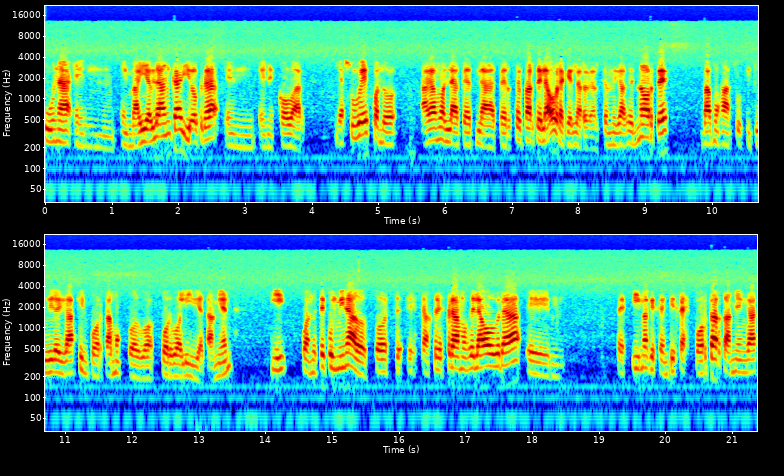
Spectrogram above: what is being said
una en, en Bahía Blanca y otra en, en Escobar. Y a su vez, cuando hagamos la, la tercera parte de la obra, que es la reversión de gas del norte, vamos a sustituir el gas que importamos por, por Bolivia también. Y cuando esté culminado todos este, estos tres tramos de la obra, eh, se estima que se empieza a exportar también gas,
